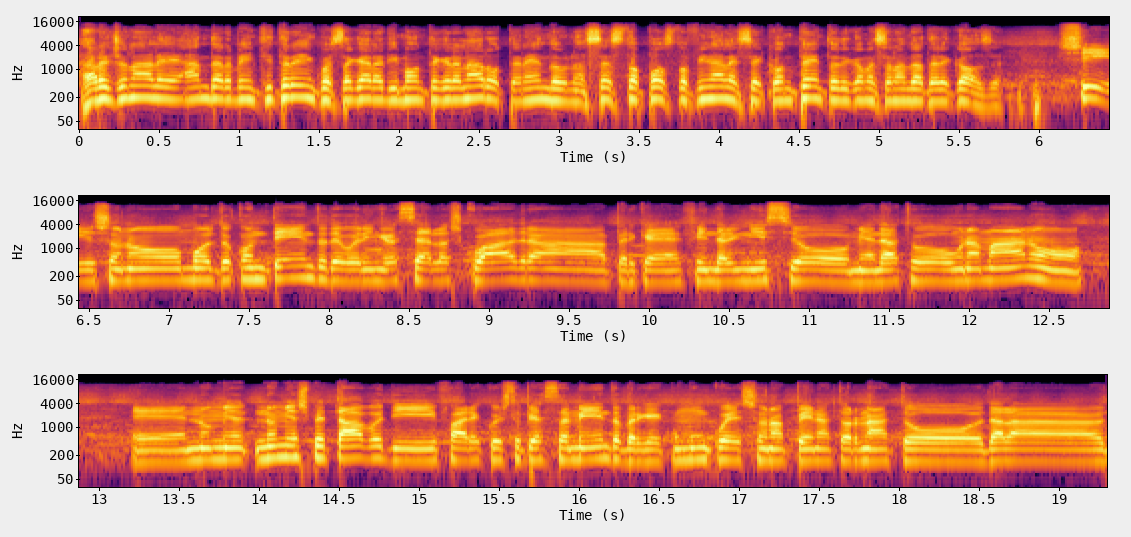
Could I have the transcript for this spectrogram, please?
regionale Under 23 in questa gara di Montegranaro ottenendo un sesto posto finale, sei contento di come sono andate le cose? Sì, sono molto contento, devo ringraziare la squadra perché fin dall'inizio mi ha dato una mano eh, non, mi, non, mi, aspettavo di fare questo piazzamento perché comunque sono appena tornato da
